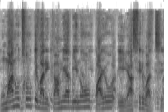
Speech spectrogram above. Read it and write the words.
હું માનું છું કે મારી કામયાબીનો પાયો એ આશીર્વાદ છે.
